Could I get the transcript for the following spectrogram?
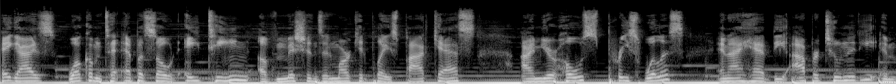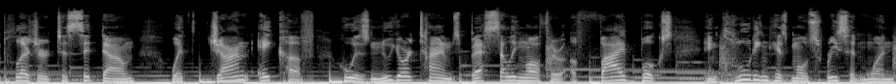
Hey guys, welcome to episode 18 of Missions and Marketplace Podcasts. I'm your host, Priest Willis, and I had the opportunity and pleasure to sit down with Jon Acuff, who is New York Times best-selling author of five books, including his most recent one,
